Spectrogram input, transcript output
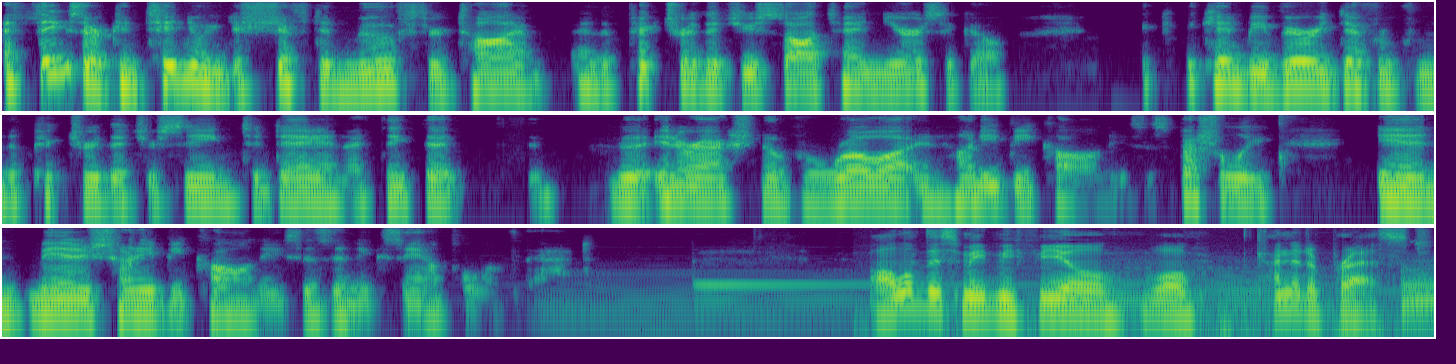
uh, things are continuing to shift and move through time. And the picture that you saw 10 years ago, it, can be very different from the picture that you're seeing today. And I think that the interaction of varroa and honeybee colonies, especially in managed honeybee colonies, is an example of that. All of this made me feel, well, kind of depressed.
